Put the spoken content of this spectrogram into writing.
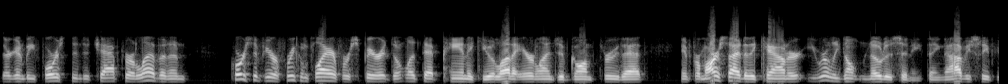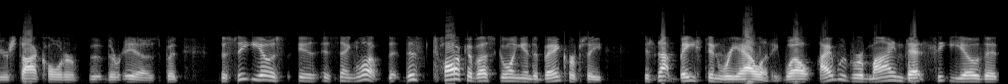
they're going to be forced into Chapter 11. And, of course, if you're a frequent flyer for Spirit, don't let that panic you. A lot of airlines have gone through that. And from our side of the counter, you really don't notice anything. Now, obviously, if you're a stockholder, there is. But the CEO is, is, is saying, look, this talk of us going into bankruptcy is not based in reality. Well, I would remind that CEO that,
